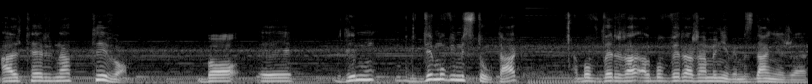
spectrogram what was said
alternatywom, bo y, gdy, gdy mówimy stół, tak? Albo, wyraża, albo wyrażamy, nie wiem, zdanie, że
